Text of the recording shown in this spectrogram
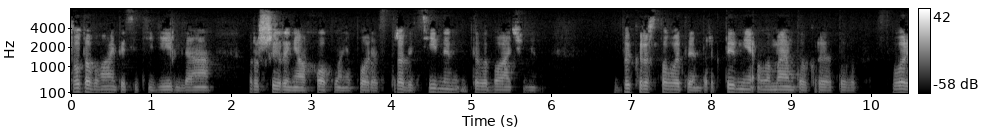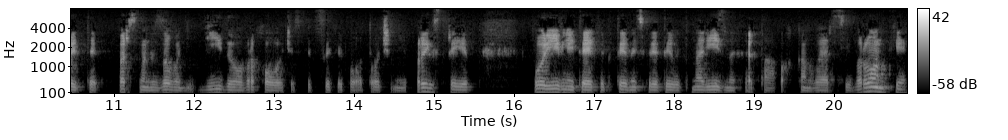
Додавайте CTV для розширення охоплення поряд з традиційним телебаченням, використовуйте інтерактивні елементи у креативах, створюйте персоналізовані відео, враховуючи специфіку оточення пристроїв, порівнюйте ефективність креативів на різних етапах конверсії воронки,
